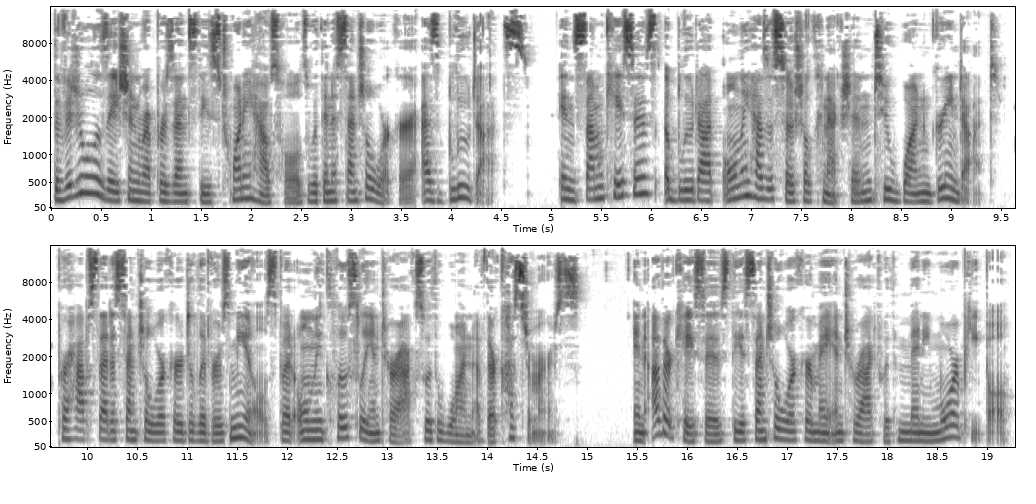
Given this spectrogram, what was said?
The visualization represents these 20 households with an essential worker as blue dots. In some cases, a blue dot only has a social connection to one green dot. Perhaps that essential worker delivers meals, but only closely interacts with one of their customers. In other cases, the essential worker may interact with many more people,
